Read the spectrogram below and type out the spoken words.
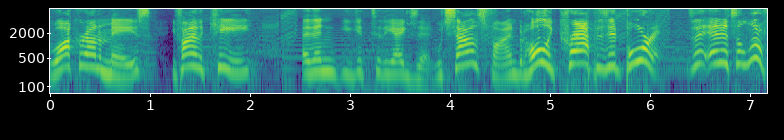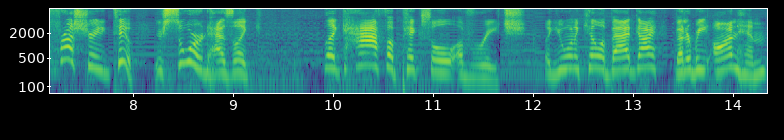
You walk around a maze, you find the key, and then you get to the exit, which sounds fine, but holy crap, is it boring! And it's a little frustrating too. Your sword has like like half a pixel of reach. Like you want to kill a bad guy, better be on him,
